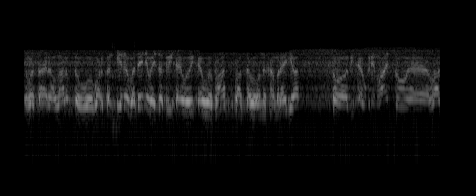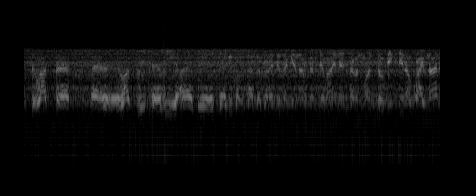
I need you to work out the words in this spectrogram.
was our alarm, so uh, war continue. But anyway, that we have we have a bus, bus on the ham radio. So we have green light. So uh, last last uh, uh, last week uh, we uh, become operated again after July uh, seven months. So big signal five nine,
